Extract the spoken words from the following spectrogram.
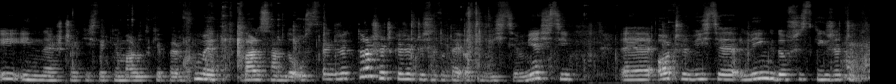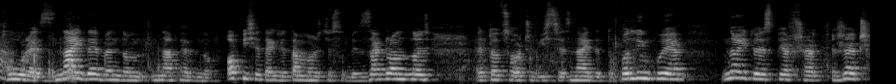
i inne jeszcze jakieś takie malutkie perfumy, balsam do ust, także troszeczkę rzeczy się tutaj oczywiście mieści. E, oczywiście link do wszystkich rzeczy, które znajdę, będą na pewno w opisie, także tam możecie sobie zaglądnąć. E, to, co oczywiście znajdę, to podlinkuję. No i to jest pierwsza rzecz,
